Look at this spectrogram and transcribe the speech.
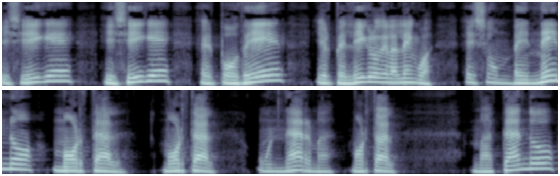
Y sigue y sigue el poder y el peligro de la lengua. Es un veneno mortal, mortal, un arma mortal, matando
